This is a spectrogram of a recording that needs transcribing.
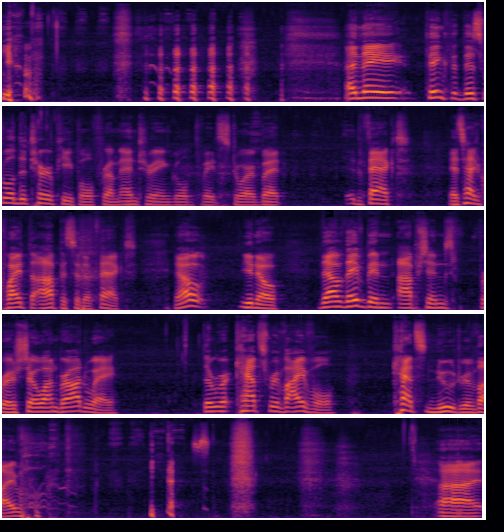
Yeah. And they think that this will deter people from entering Goldthwait's store, but in fact, it's had quite the opposite effect. Now, you know, now they've been optioned for a show on Broadway. The Re- Cats Revival. Cats Nude Revival. yes. Uh,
